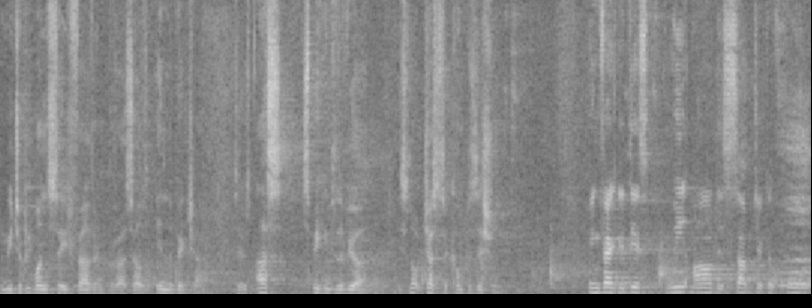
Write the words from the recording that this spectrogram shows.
And we took it one stage further and put ourselves in the picture. So it's us speaking to the viewer. It's not just a composition. In fact, it is, we are the subject of all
